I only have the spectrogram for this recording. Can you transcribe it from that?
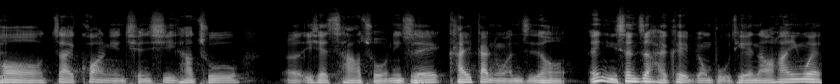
后在跨年前夕他出呃一些差错，你直接开干完之后，哎，你甚至还可以不用补贴，然后他因为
